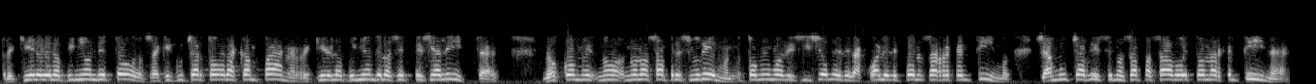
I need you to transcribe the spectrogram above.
Requiere de la opinión de todos, hay que escuchar todas las campanas, requiere la opinión de los especialistas. No, no, no nos apresuremos, no tomemos decisiones de las cuales después nos arrepentimos. Ya muchas veces nos ha pasado esto en Argentina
